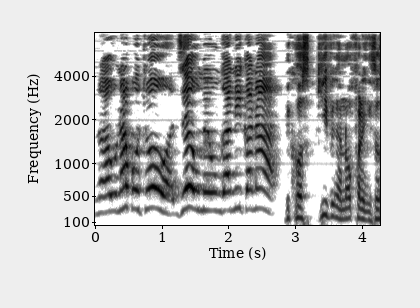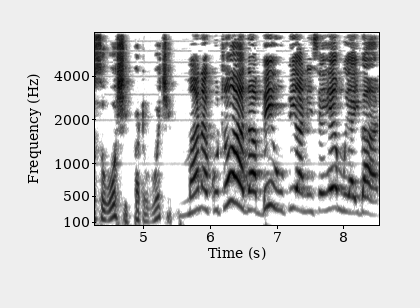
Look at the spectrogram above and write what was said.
na unapotoa je umeunganika naye? Because giving an offering is also worship part of worship maana kutoa dhabihu pia ni sehemu ya ibada.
